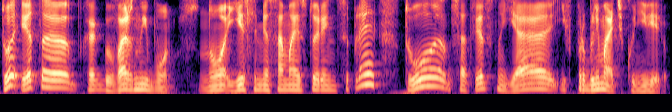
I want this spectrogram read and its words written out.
то это как бы важный бонус. Но если меня сама история не цепляет, то, соответственно, я и в проблематику не верю.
